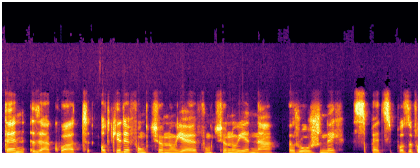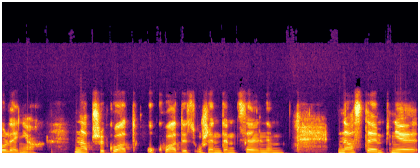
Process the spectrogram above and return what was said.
Ten zakład od kiedy funkcjonuje? Funkcjonuje na różnych specpozwoleniach, na przykład układy z Urzędem Celnym. Następnie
